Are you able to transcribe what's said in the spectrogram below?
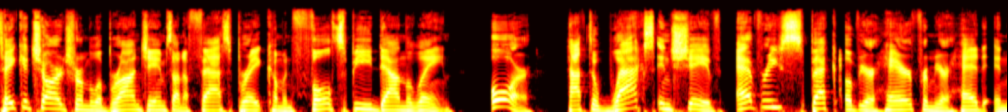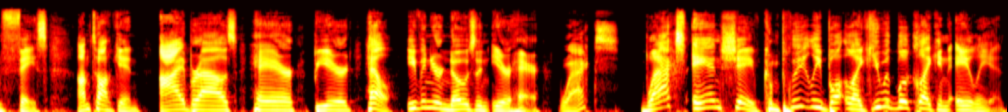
take a charge from LeBron James on a fast break coming full speed down the lane or have to wax and shave every speck of your hair from your head and face. I'm talking eyebrows, hair, beard, hell, even your nose and ear hair. Wax? Wax and shave, completely, bu- like you would look like an alien.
